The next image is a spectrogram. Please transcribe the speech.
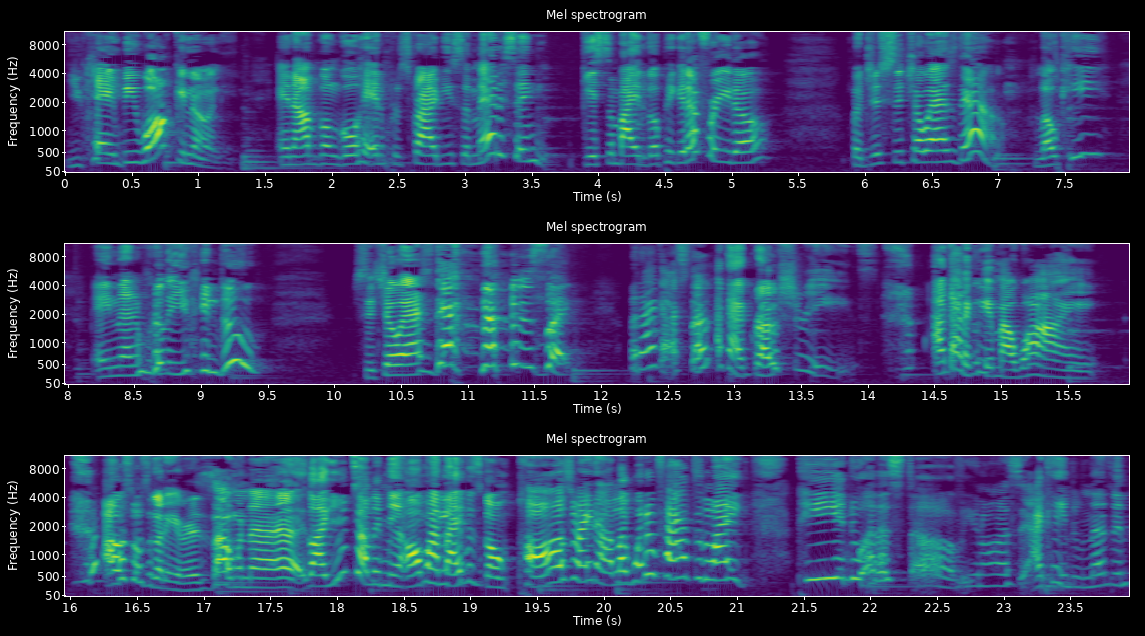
You can't be walking on it. And I'm going to go ahead and prescribe you some medicine. Get somebody to go pick it up for you, though. But just sit your ass down. Low key, ain't nothing really you can do. Sit your ass down. I'm just like, but I got stuff. I got groceries. I got to go get my wine. I was supposed to go to Arizona. Like you telling me all my life is gonna pause right now. Like what if I have to like pee and do other stuff? You know what I'm saying? I can't do nothing.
